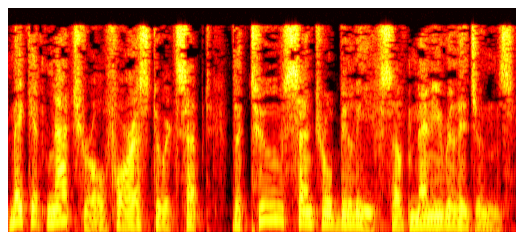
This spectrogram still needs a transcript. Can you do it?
make it natural for us to accept the two central beliefs of many religions.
